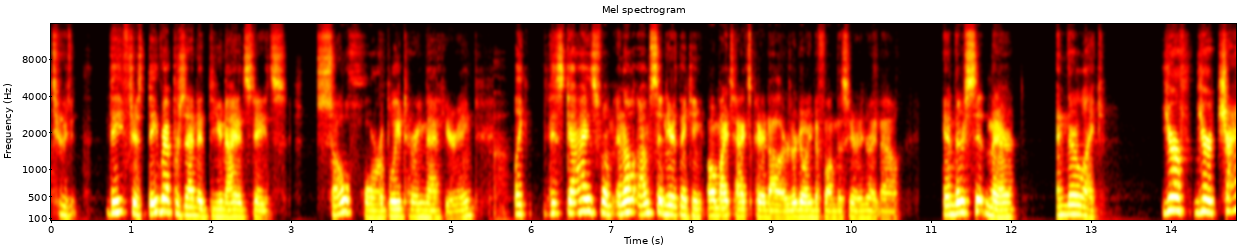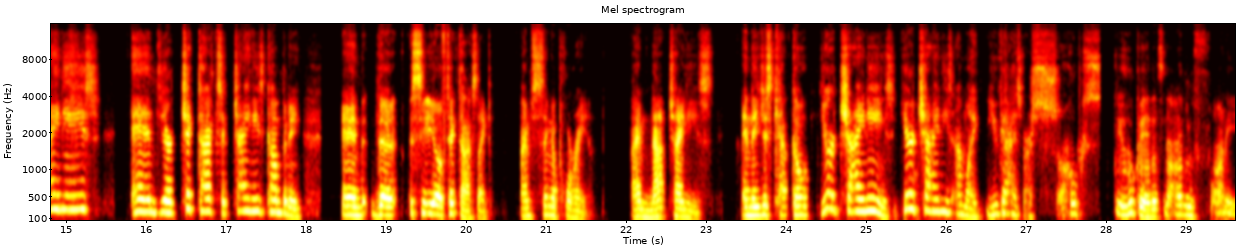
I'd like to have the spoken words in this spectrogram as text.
dude, they've just they represented the United States so horribly during that hearing. Like this guy's from and I'm, I'm sitting here thinking, "Oh, my taxpayer dollars are going to fund this hearing right now." And they're sitting there and they're like, "You're you're Chinese and your TikTok's a Chinese company." And the CEO of TikTok's like, "I'm Singaporean. I'm not Chinese." and they just kept going, You're Chinese, you're Chinese. I'm like, You guys are so stupid. It's not even funny.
